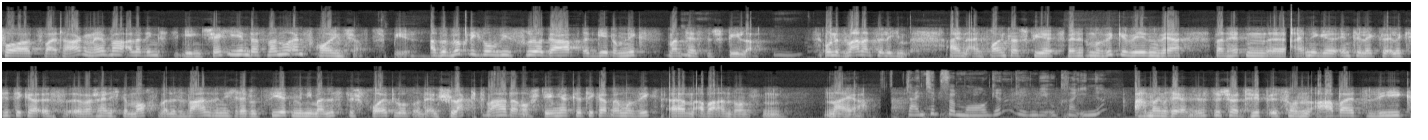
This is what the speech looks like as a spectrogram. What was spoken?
Vor zwei Tagen ne, war allerdings gegen Tschechien, das war nur ein Freundschaftsspiel. Also wirklich so, wie es früher gab, es geht um nichts, man testet Spieler. Und es war natürlich ein, ein Freundschaftsspiel. Wenn es Musik gewesen wäre, dann hätten äh, einige intellektuelle Kritiker es äh, wahrscheinlich gemocht, weil es wahnsinnig reduziert, minimalistisch, freudlos und entschlackt war. Darauf stehen ja Kritiker bei Musik. Ähm, aber ansonsten, naja. Dein Tipp für morgen gegen die Ukraine? Ach, mein realistischer Tipp ist so ein Arbeitssieg.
